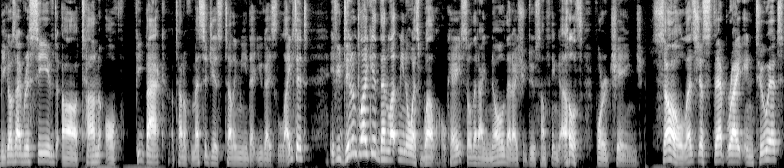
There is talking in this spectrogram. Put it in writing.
because I've received a ton of feedback, a ton of messages telling me that you guys liked it. If you didn't like it, then let me know as well, okay? So that I know that I should do something else for a change. So let's just step right into it.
